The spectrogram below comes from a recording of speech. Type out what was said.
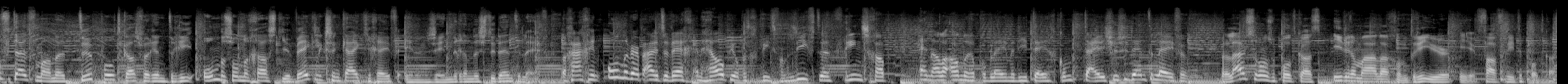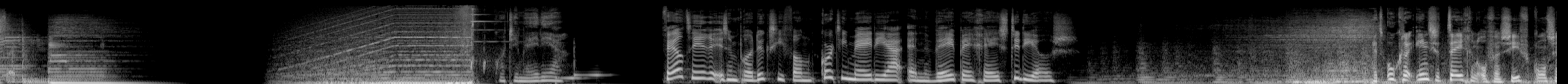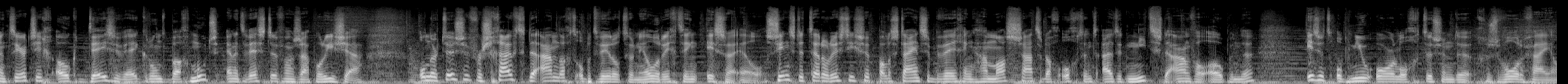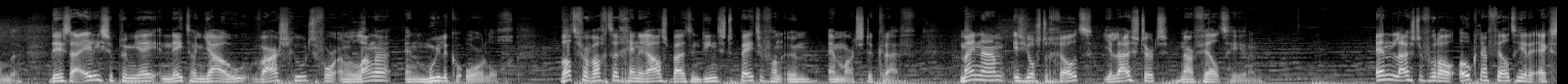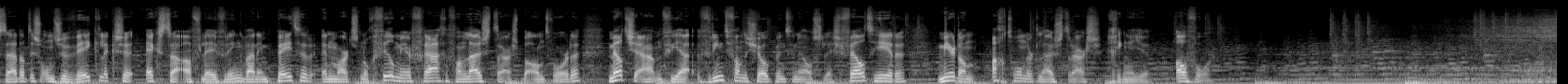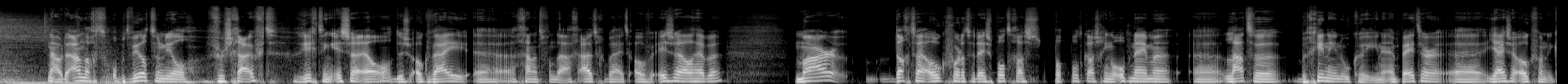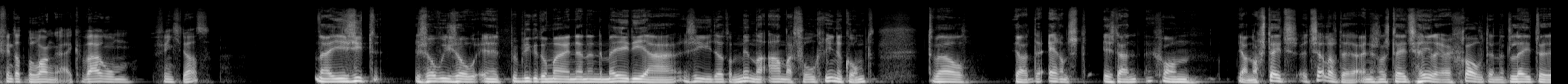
Koffietijd voor Mannen, de podcast waarin drie onbezonnen gasten je wekelijks een kijkje geven in hun zinderende studentenleven. We gaan geen onderwerp uit de weg en helpen je op het gebied van liefde, vriendschap en alle andere problemen die je tegenkomt tijdens je studentenleven. Beluister onze podcast iedere maandag om 3 uur in je favoriete podcast app. Kortie Media. Veldheren is een productie van Kortie Media en WPG Studios. Het Oekraïense tegenoffensief concentreert zich ook deze week rond Bakhmut en het westen van Zaporizhia. Ondertussen verschuift de aandacht op het wereldtoneel richting Israël. Sinds de terroristische Palestijnse beweging Hamas zaterdagochtend uit het niets de aanval opende, is het opnieuw oorlog tussen de gezworen vijanden. De Israëlische premier Netanyahu waarschuwt voor een lange en moeilijke oorlog. Wat verwachten generaals buitendienst Peter van Um en Marts de Kruif? Mijn naam is Jos de Groot. Je luistert naar Veldheren. En luister vooral ook naar Veldheren Extra. Dat is onze wekelijkse extra aflevering waarin Peter en Mart nog veel meer vragen van luisteraars beantwoorden. Meld je aan via vriendvandeshow.nl slash veldheren. Meer dan 800 luisteraars gingen je al voor. Nou, de aandacht op het wereldtoneel verschuift richting Israël. Dus ook wij uh, gaan het vandaag uitgebreid over Israël hebben. Maar dachten wij ook voordat we deze podcast, podcast gingen opnemen, uh, laten we beginnen in Oekraïne. En Peter, uh, jij zei ook van ik vind dat belangrijk. Waarom vind je dat? Nou, je ziet sowieso in het publieke domein en in de media zie je dat er minder aandacht voor Oekraïne komt. Terwijl ja, de ernst is daar gewoon ja, nog steeds hetzelfde en is nog steeds heel erg groot. En het leed, uh,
